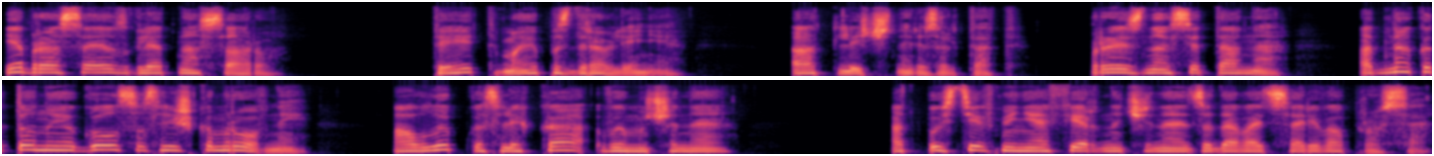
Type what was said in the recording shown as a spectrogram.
Я бросаю взгляд на Сару. «Тейт, мои поздравления. Отличный результат», — произносит она — Однако тон ее голоса слишком ровный, а улыбка слегка вымученная. Отпустив меня, Фер начинает задавать Саре вопросы.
